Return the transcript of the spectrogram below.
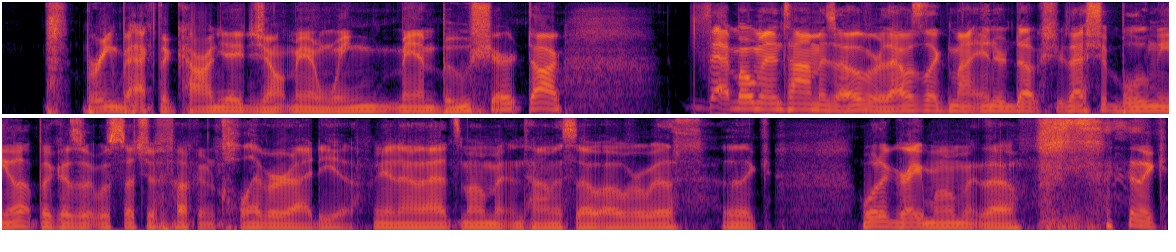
bring back the Kanye Jumpman Wingman Boo shirt, dog. That moment in time is over. That was like my introduction. That shit blew me up because it was such a fucking clever idea. You know, that moment in time is so over with. Like, what a great moment, though. like,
